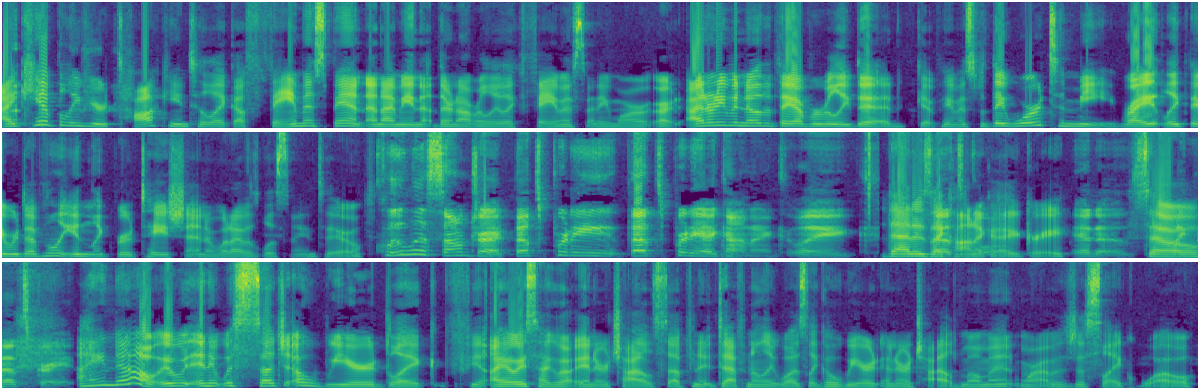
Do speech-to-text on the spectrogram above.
I can't believe you're talking to like a famous band. And I mean, they're not really like famous anymore. Or, I don't even know that they ever really did get famous, but they were to me, right? Like they were definitely in like rotation of what I was listening to. Clueless soundtrack. That's pretty. That's pretty iconic. Like That is iconic. cool. I agree. it is. So- like, that's great. I know it, and it was such a weird like. Feel, I always talk about inner child stuff, and it definitely was like a weird inner child moment where I was just like, "Whoa!"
